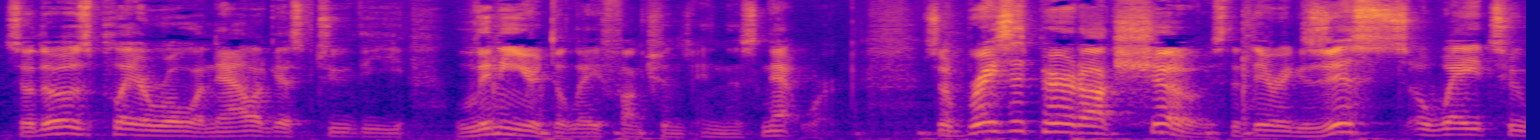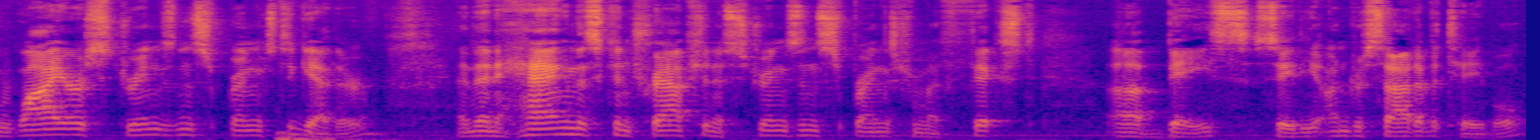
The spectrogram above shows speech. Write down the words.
So those play a role analogous to the linear delay functions in this network. So Braess's paradox shows that there exists a way to wire strings and springs together and then hang this contraption of strings and springs from a fixed uh, base, say the underside of a table.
